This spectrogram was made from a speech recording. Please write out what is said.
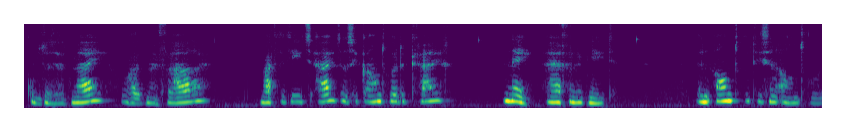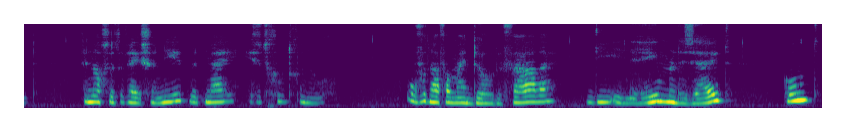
Komt het uit mij of uit mijn vader? Maakt het iets uit als ik antwoorden krijg? Nee, eigenlijk niet. Een antwoord is een antwoord. En als het resoneert met mij, is het goed genoeg. Of het nou van mijn dode vader, die in de hemelen zijt, komt,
